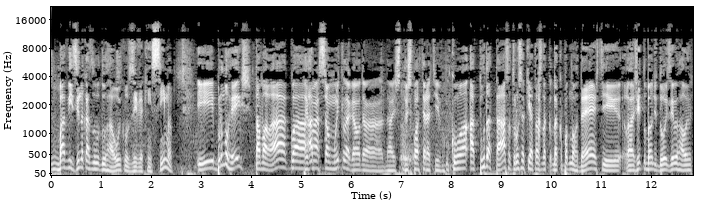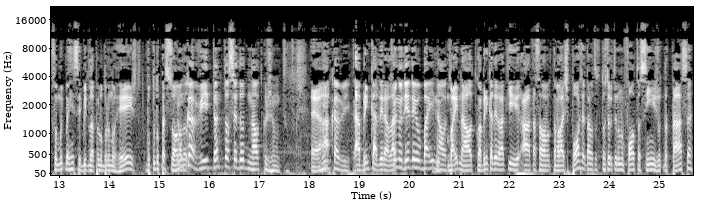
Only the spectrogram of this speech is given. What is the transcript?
um bar vizinho na casa do, do Raul, inclusive, aqui em cima. E Bruno Reis tava lá com a. Teve uma ação muito legal da, da- do esporte interativo. com a, a tour da taça, trouxe aqui a taça da, da Copa do Nordeste, a gente do Bando de Dois, eu e o Raul, a gente foi muito bem recebido lá pelo Bruno Reis, por todo o pessoal. lá Nunca vi tanto torcedor do Náutico junto. É, a- Nunca vi, cara. A brincadeira lá. Foi no dia do Bahia Náutico. Bahia Náutico, a brincadeira lá que a taça tava lá exposta, tava o torcedor tirando foto assim, junto da taça,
